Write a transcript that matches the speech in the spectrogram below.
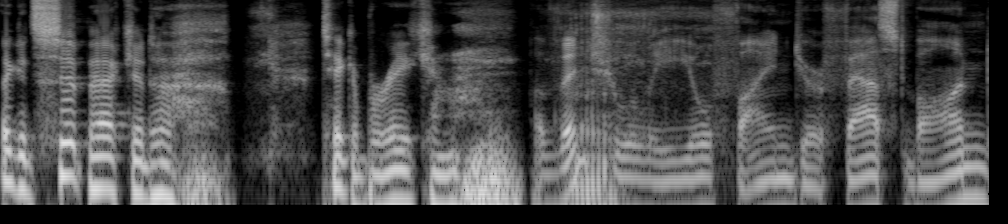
I could sit back and uh, take a break and Eventually, you'll find your Fastbond.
